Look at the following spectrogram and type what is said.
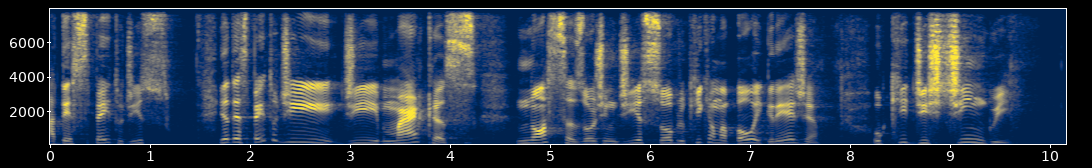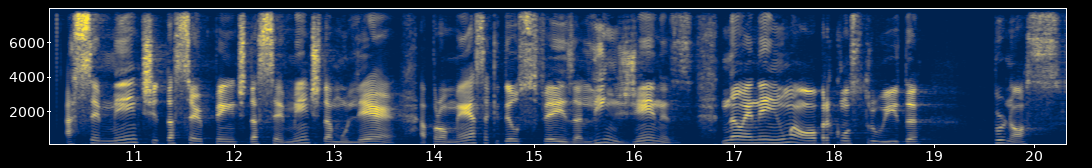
A despeito disso, e a despeito de, de marcas nossas hoje em dia sobre o que é uma boa igreja, o que distingue a semente da serpente, da semente da mulher, a promessa que Deus fez ali em Gênesis, não é nenhuma obra construída por nós.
